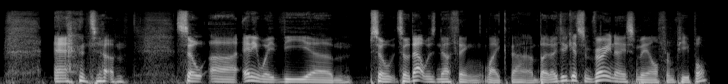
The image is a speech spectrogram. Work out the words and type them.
and um, so uh, anyway the um, so so that was nothing like that but i did get some very nice mail from people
